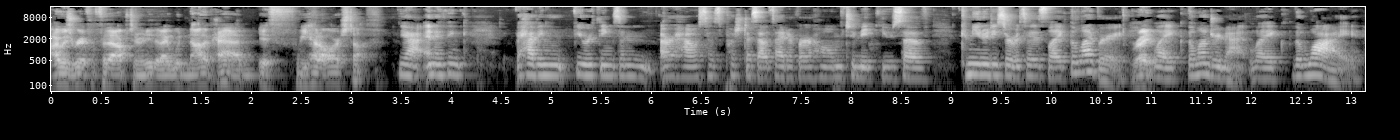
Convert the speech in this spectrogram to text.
I was grateful for that opportunity that I would not have had if we had all our stuff. Yeah, and I think having fewer things in our house has pushed us outside of our home to make use of community services like the library, Right. like the laundromat, like the Y.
